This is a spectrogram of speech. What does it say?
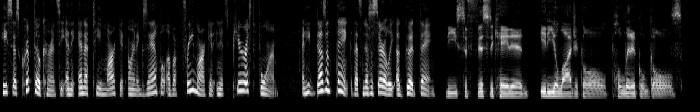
He says cryptocurrency and the NFT market are an example of a free market in its purest form, and he doesn't think that's necessarily a good thing. The sophisticated ideological political goals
